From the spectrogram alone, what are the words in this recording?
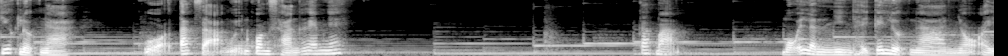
Chiếc lược ngà của tác giả Nguyễn Quang Sáng các em nhé. Các bạn, Mỗi lần nhìn thấy cái lược ngà nhỏ ấy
